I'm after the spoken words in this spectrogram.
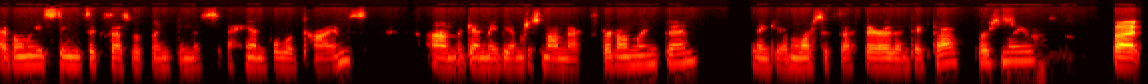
I've only seen success with linkedin a handful of times. Um, again maybe i'm just not an expert on linkedin. I think you have more success there than tiktok personally. But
